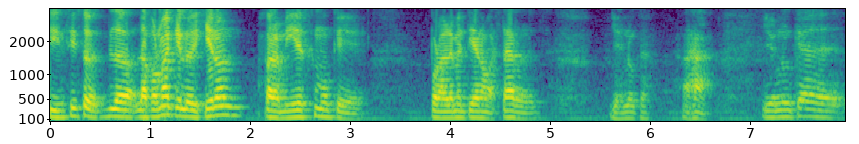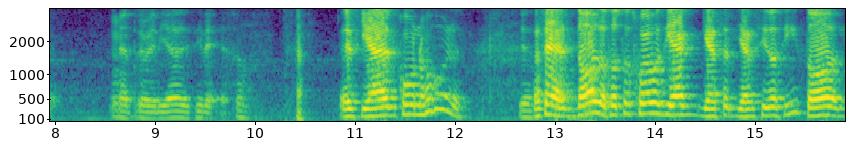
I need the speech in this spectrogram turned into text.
y insisto, la, la forma que lo dijeron para mí es como que probablemente ya no va a estar. Yo nunca. Ajá. Yo nunca me atrevería a decir eso. Es que ya es como nuevo. les- O sea, todos los otros juegos ya, ya, ya han sido así. Todo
